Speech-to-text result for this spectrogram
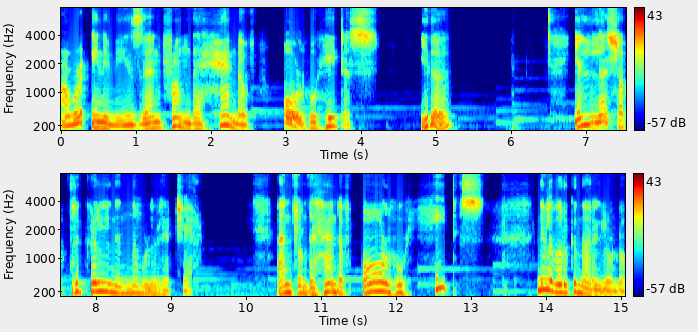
our enemies and from the hand of all who hate us ഇത് എല്ലാ ശത്രുക്കളിൽ നിന്നുമുള്ളൊരു രക്ഷയാണ്. And from the hand of all who hates നിങ്ങൾ വെറുക്കുന്ന ആരെങ്കിലും ഉണ്ടോ?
